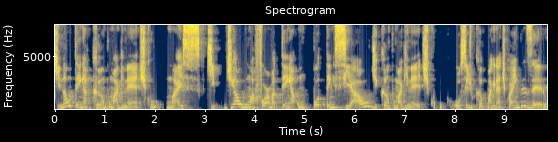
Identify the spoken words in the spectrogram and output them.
que não tenha campo magnético, mas que de alguma forma tenha um potencial de campo magnético. Ou seja, o campo magnético ainda é zero,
